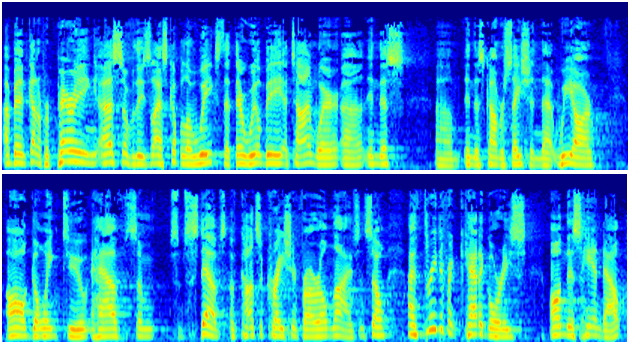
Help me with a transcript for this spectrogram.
I've been kind of preparing us over these last couple of weeks that there will be a time where uh, in this um, in this conversation that we are all going to have some some steps of consecration for our own lives. And so I have three different categories on this handout.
